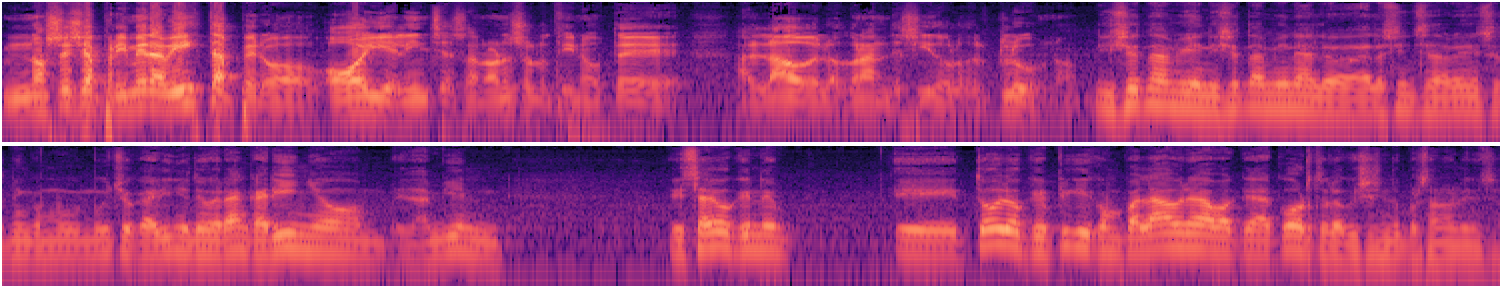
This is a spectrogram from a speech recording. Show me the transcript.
no sé si a primera vista, pero hoy el hincha de San Lorenzo lo tiene usted al lado de los grandes ídolos del club, ¿no? Y yo también, y yo también a, los hinchas de San Lorenzo tengo mucho cariño, tengo gran cariño, también es algo que todo lo que explique con palabras va a quedar corto lo que yo siento por San Lorenzo.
